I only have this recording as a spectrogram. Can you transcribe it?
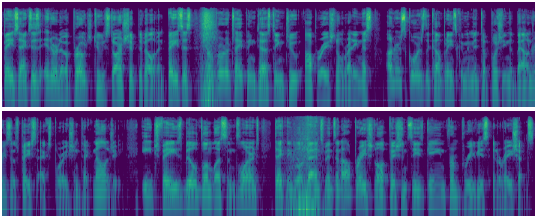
SpaceX's iterative approach to Starship development phases, from prototyping testing to operational readiness, underscores the company's commitment to pushing the boundaries of space exploration technology. Each phase builds on lessons learned, technical advancements, and operational efficiencies gained from previous iterations.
